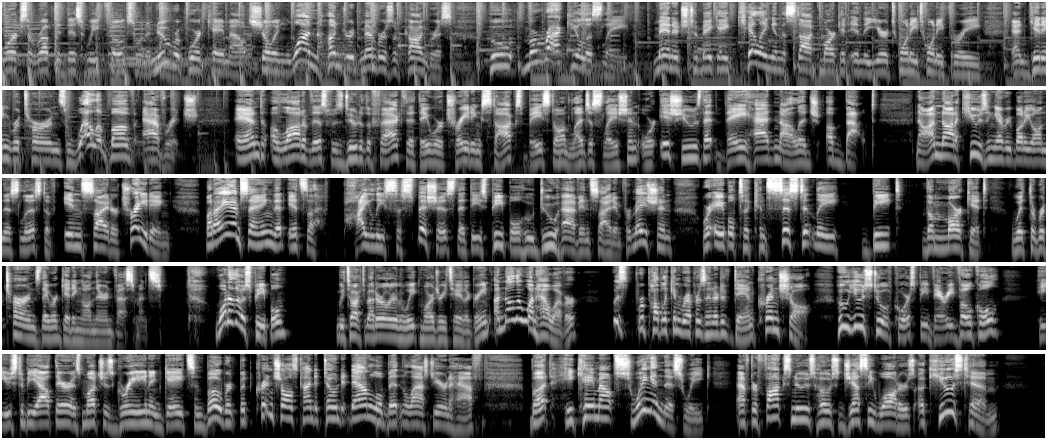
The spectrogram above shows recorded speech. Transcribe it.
Fireworks erupted this week, folks, when a new report came out showing 100 members of Congress who miraculously managed to make a killing in the stock market in the year 2023 and getting returns well above average. And a lot of this was due to the fact that they were trading stocks based on legislation or issues that they had knowledge about. Now, I'm not accusing everybody on this list of insider trading, but I am saying that it's a highly suspicious that these people who do have inside information were able to consistently beat the market with the returns they were getting on their investments. One of those people we talked about earlier in the week, Marjorie Taylor Greene. Another one, however, was Republican Representative Dan Crenshaw, who used to, of course, be very vocal. He used to be out there as much as Greene and Gaetz and Boebert, but Crenshaw's kind of toned it down a little bit in the last year and a half. But he came out swinging this week after Fox News host Jesse Watters accused him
